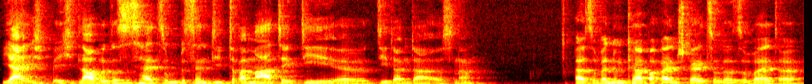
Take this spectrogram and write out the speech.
Ja, ich, ich glaube, das ist halt so ein bisschen die Dramatik, die, äh, die dann da ist, ne? Also wenn du einen Körper reinstellst oder so weiter,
